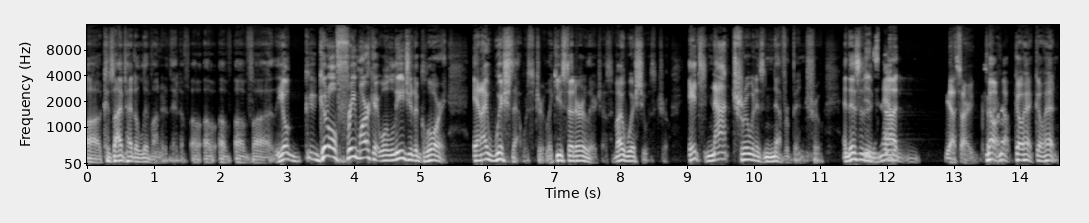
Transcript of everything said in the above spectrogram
Because uh, I've had to live under that of of of, of uh, the old, good old free market will lead you to glory, and I wish that was true. Like you said earlier, Joseph, I wish it was true. It's not true and has never been true. And this is it's not. Yeah, sorry. sorry. No, no. Go ahead. Go ahead.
